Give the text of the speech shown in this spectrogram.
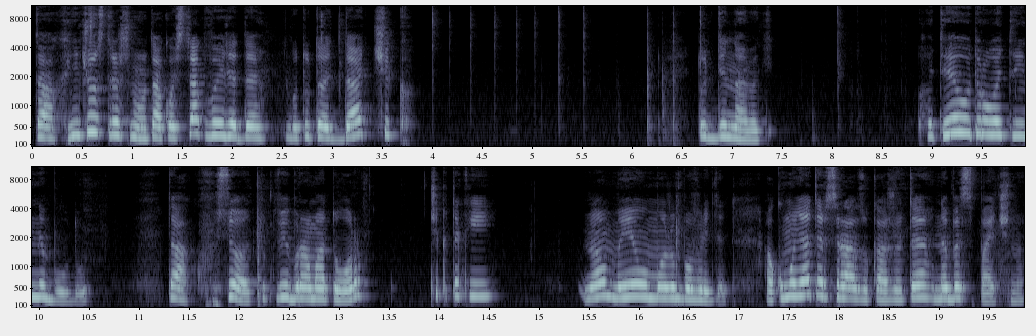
Так, нічого страшного. Так, ось так виглядає. Бо тут датчик. Тут динамик. Хоча я його трогати і не буду. Так, все, тут вібромотор. Чик такий. Ну, ми його можемо повредити. Акумулятор сразу кажу, це небезпечно.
